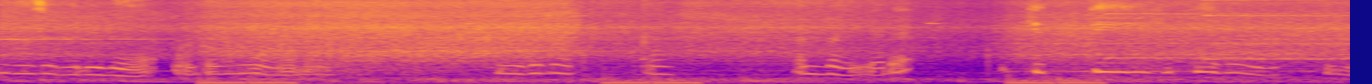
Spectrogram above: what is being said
ำงานสุดพอดีเลยมันก็ง่วงนะคือก็แบบอันไหนก็ได้คิตตี้คิตตี้เขาอยู่ใช่ไหม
